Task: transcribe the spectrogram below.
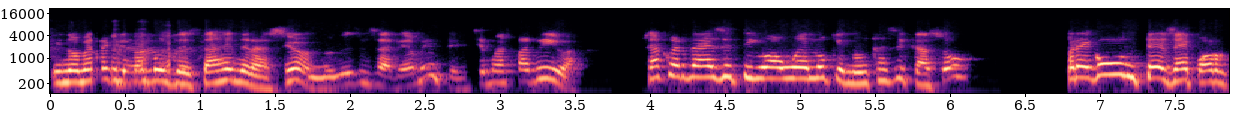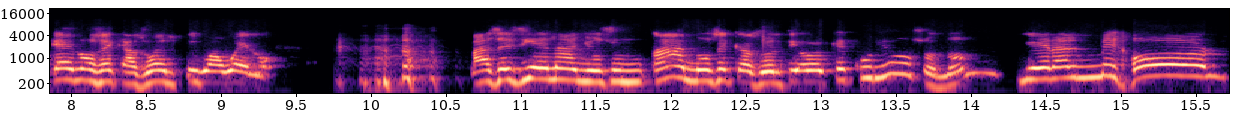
Y no me refiero los de esta generación, no necesariamente. Eche más para arriba. ¿Se acuerda de ese tío abuelo que nunca se casó? Pregúntese por qué no se casó el tío abuelo. Hace 100 años, un, ah, no se casó el tío, qué curioso, ¿no? Y era el mejor,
